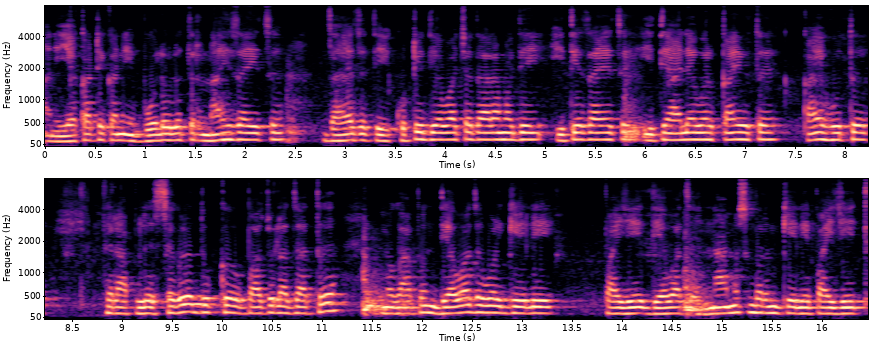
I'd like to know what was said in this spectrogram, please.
आणि एका ठिकाणी बोलवलं तर नाही जायचं. जायचं ते कुठे देवाच्या दारामध्ये? इथे जायचं. इथे आल्यावर काय होतं? काय होतं? तर आपलं सगळं दुःख बाजूला जातं. मग आपण देवाजवळ गेले पाहिजे. देवाचं नामस्मरण केले पाहिजेत.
